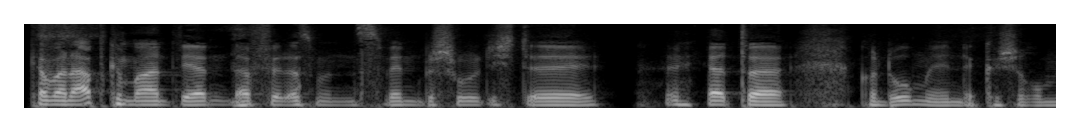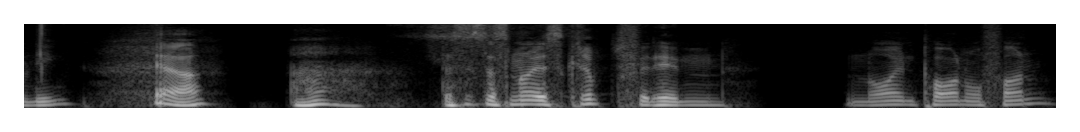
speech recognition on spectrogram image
kann man abgemahnt werden dafür, dass man Sven beschuldigt, äh, er hat da Kondome in der Küche rumliegen? Ja. Ah. Das ist das neue Skript für den neuen Porno von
